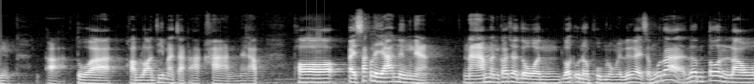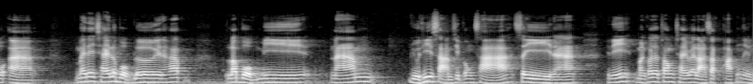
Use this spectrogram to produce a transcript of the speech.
นตัวความร้อนที่มาจากอาคารนะครับ พอไปสักระยะหนึ่งเนี่ย น้ำมันก็จะโดนลดอุณหภูมิลงเรื่อยๆ สมมุติว่าเริ่มต้นเราไม่ได้ใช้ระบบเลยนะครับ ระบบมีน้ำอยู่ที่ 30 องศา C นะฮะ ทีนี้มันก็จะต้องใช้เวลาสักพักหนึ่ง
